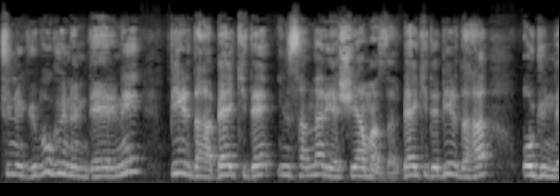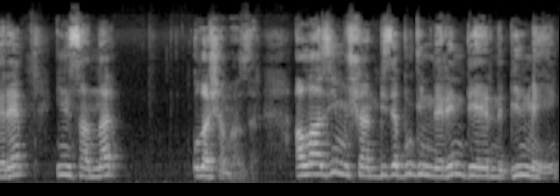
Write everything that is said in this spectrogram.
Çünkü bugünün değerini bir daha belki de insanlar yaşayamazlar. Belki de bir daha o günlere insanlar ulaşamazlar. Allah Azimüşşan bize bu günlerin değerini bilmeyi,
